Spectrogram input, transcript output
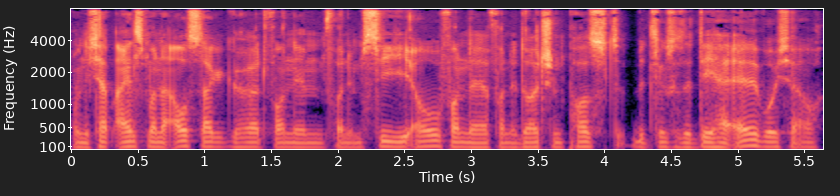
Und ich habe eins mal eine Aussage gehört von dem, von dem CEO von der, von der Deutschen Post, beziehungsweise DHL, wo ich ja auch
